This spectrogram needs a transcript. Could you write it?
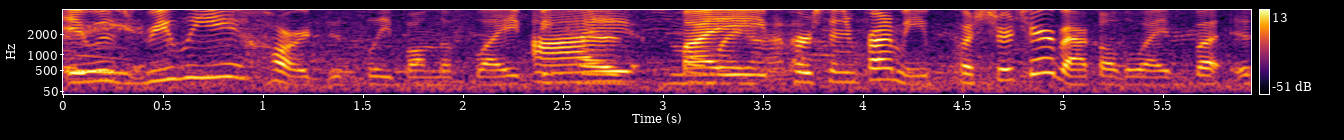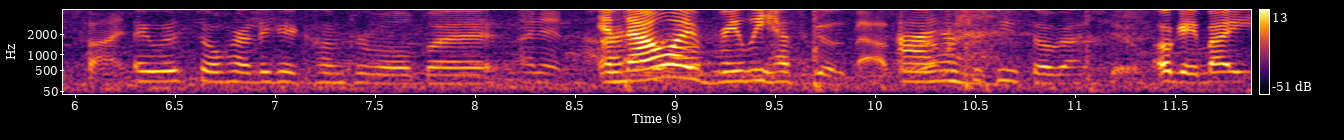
It was really hard to sleep on the flight I- because oh my, my God. person in front of me pushed her chair back all the way, but it's fine. It was so hard to get comfortable, but I didn't have And now I really have to go to the bathroom. I have to pee so bad too. Okay, bye.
